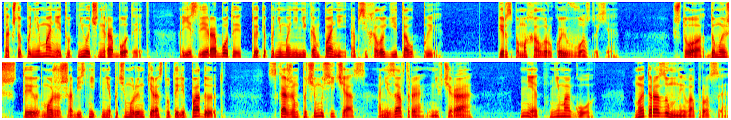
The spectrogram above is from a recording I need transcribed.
Так что понимание тут не очень работает. А если и работает, то это понимание не компаний, а психологии толпы. Пирс помахал рукой в воздухе. Что, думаешь, ты можешь объяснить мне, почему рынки растут или падают? Скажем, почему сейчас, а не завтра, не вчера? Нет, не могу. Но это разумные вопросы.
